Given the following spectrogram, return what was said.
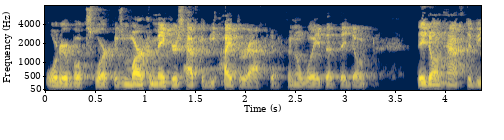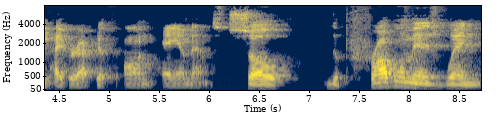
order books work is market makers have to be hyperactive in a way that they don't they don't have to be hyperactive on AMMs. So the problem is when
